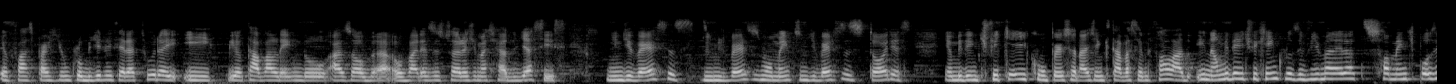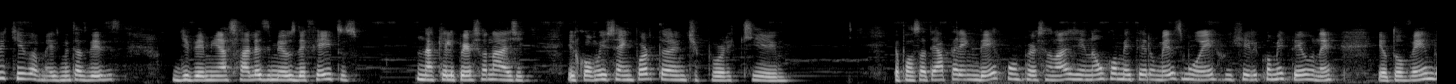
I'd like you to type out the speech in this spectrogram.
eu faço parte de um clube de literatura e, e eu tava lendo as obras, várias histórias de Machado de Assis. Em, diversas, em diversos momentos, em diversas histórias, eu me identifiquei com o personagem que estava sendo falado. E não me identifiquei, inclusive, de maneira somente positiva, mas muitas vezes de ver minhas falhas e meus defeitos naquele personagem. E como isso é importante, porque eu posso até aprender com o personagem e não cometer o mesmo erro que ele cometeu, né? Eu tô vendo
